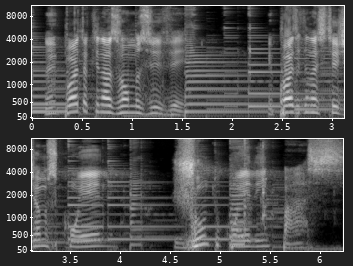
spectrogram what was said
Não importa o que nós vamos viver, importa que nós estejamos com Ele, junto com Ele em paz.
